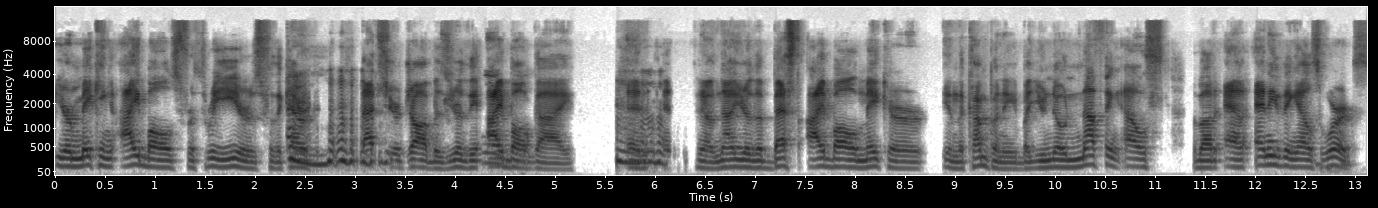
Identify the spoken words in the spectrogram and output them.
you're making eyeballs for three years for the character. That's your job. Is you're the yeah. eyeball guy, and, and you know now you're the best eyeball maker in the company, but you know nothing else about anything else works.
